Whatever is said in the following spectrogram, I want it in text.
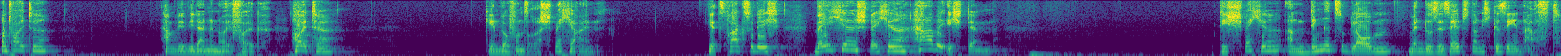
Und heute haben wir wieder eine neue Folge. Heute gehen wir auf unsere Schwäche ein. Jetzt fragst du dich, welche Schwäche habe ich denn? Die Schwäche, an Dinge zu glauben, wenn du sie selbst noch nicht gesehen hast.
